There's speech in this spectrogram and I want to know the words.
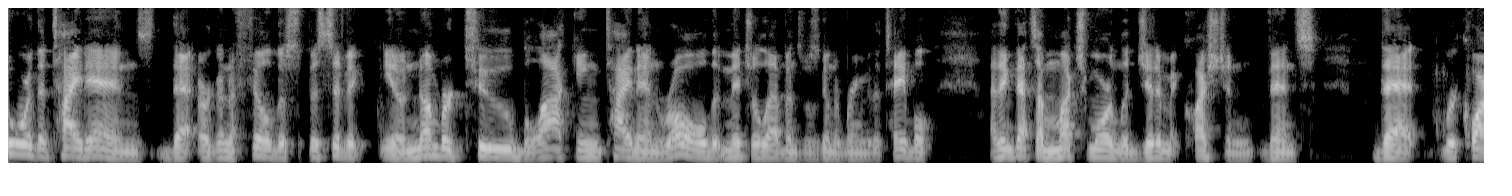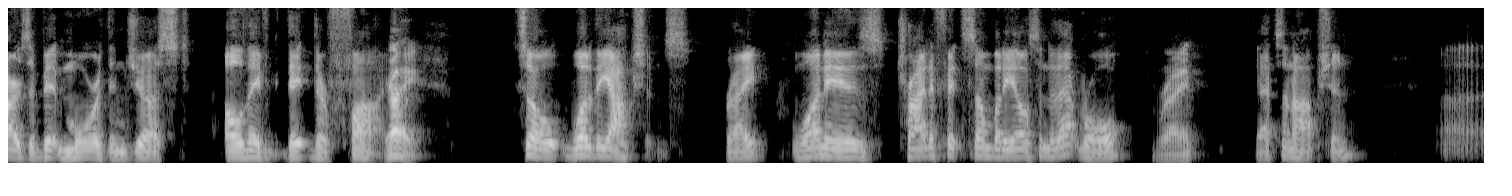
who are the tight ends that are going to fill the specific, you know, number two blocking tight end role that Mitchell Evans was going to bring to the table? I think that's a much more legitimate question, Vince, that requires a bit more than just, oh, they've they, they're fine. Right. So what are the options? Right. One is try to fit somebody else into that role. Right. That's an option. Uh,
